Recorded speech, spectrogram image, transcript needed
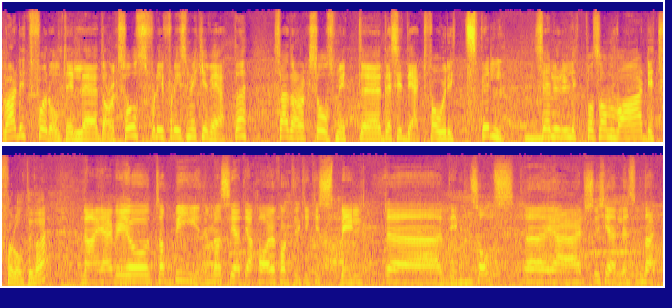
Hva er ditt forhold til eh, Dark Souls? Fordi For de som ikke vet det, så er Dark Souls mitt eh, desidert favorittspill. Så jeg lurer litt på sånn, Hva er ditt forhold til det? Nei, jeg vil jo ta begynne med å si at jeg har jo faktisk ikke spilt uh, Demon Souls. Uh, jeg er så kjedelig som deg.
